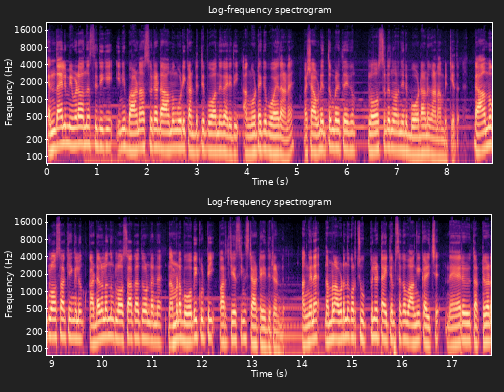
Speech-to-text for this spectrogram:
എന്തായാലും ഇവിടെ വന്ന സ്ഥിതിക്ക് ഇനി ബാണാസുര ഡാമും കൂടി കണ്ടിട്ട് പോകാമെന്ന് കരുതി അങ്ങോട്ടേക്ക് പോയതാണ്. പക്ഷെ അവിടെ എത്തുമ്പോഴത്തേക്കും ക്ലോസ്ഡ് എന്ന് പറഞ്ഞൊരു ബോർഡാണ് കാണാൻ പറ്റിയത്. ഡാം ക്ലോസ് ആക്കിയെങ്കിലും കടകളൊന്നും ക്ലോസ് ആക്കാത്തതുകൊണ്ട് തന്നെ നമ്മുടെ ബോബിക്കുട്ടി പർച്ചേസിങ് സ്റ്റാർട്ട് ചെയ്തിട്ടുണ്ട്. അങ്ങനെ നമ്മൾ അവിടെ നിന്ന് കുറച്ച് ഉപ്പിലിട്ട ഐറ്റംസ് ഒക്കെ വാങ്ങി കഴിച്ച് നേരെ ഒരു തട്ടുകട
